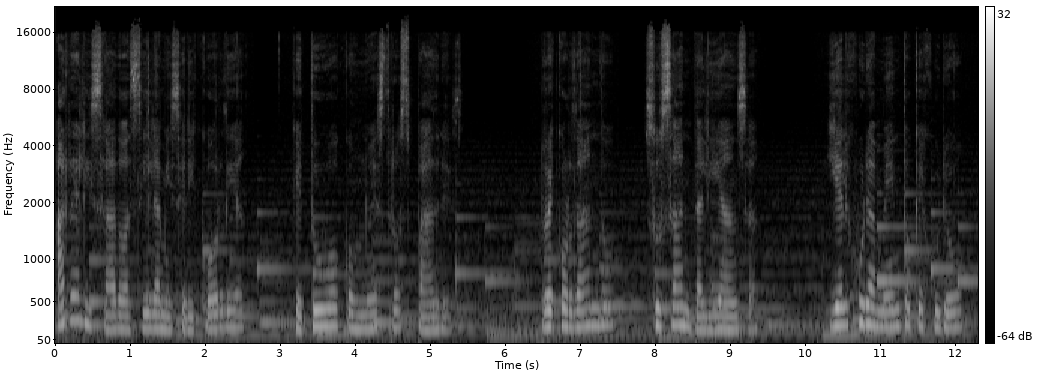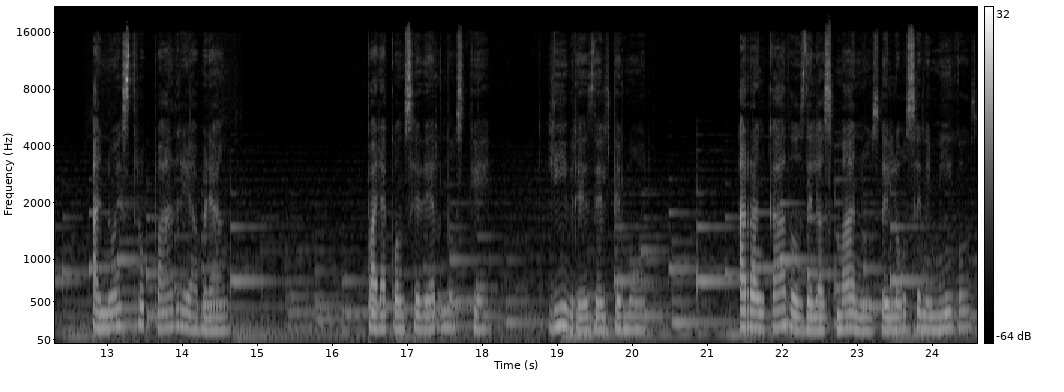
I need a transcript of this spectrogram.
ha realizado así la misericordia que tuvo con nuestros padres, recordando su santa alianza y el juramento que juró a nuestro Padre Abraham, para concedernos que, libres del temor, arrancados de las manos de los enemigos,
